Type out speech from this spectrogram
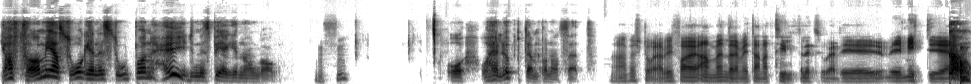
jag för mig jag såg henne stå på en höjd med spegeln någon gång Mhm. och, och höll upp den på något sätt. Ja, jag förstår. Jag. Vi får använda det vid ett annat tillfälle tror jag. Det är, vi är mitt i en,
